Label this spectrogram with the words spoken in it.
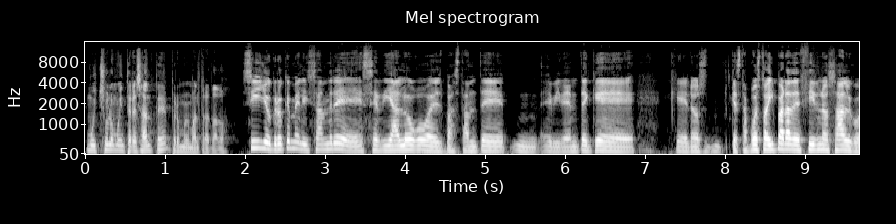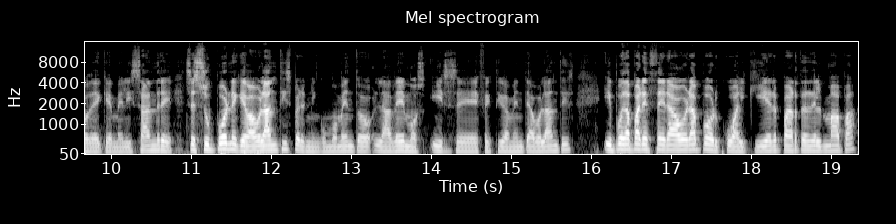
muy chulo, muy interesante, pero muy maltratado. Sí, yo creo que Melisandre, ese diálogo es bastante mm, evidente que, que, nos, que está puesto ahí para decirnos algo, de que Melisandre se supone que va a Volantis, pero en ningún momento la vemos irse efectivamente a Volantis y puede aparecer ahora por cualquier parte del mapa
